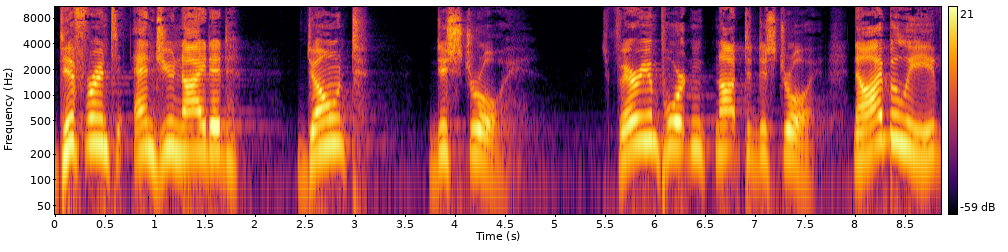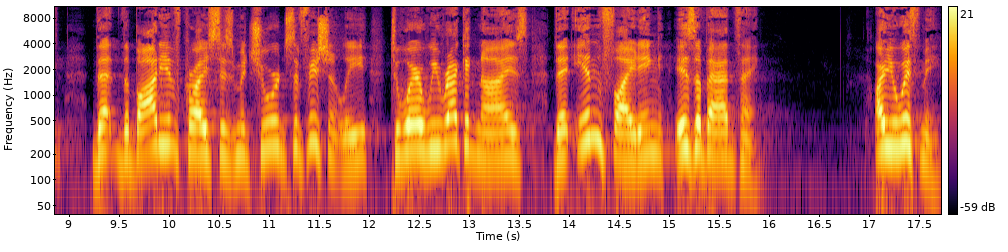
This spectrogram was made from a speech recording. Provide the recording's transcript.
different and united, don't destroy. Very important not to destroy. Now, I believe that the body of Christ has matured sufficiently to where we recognize that infighting is a bad thing. Are you with me?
